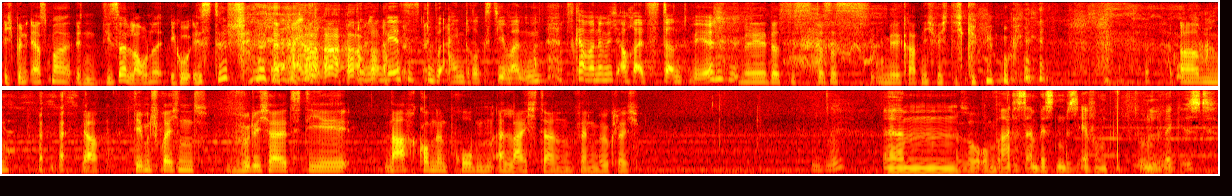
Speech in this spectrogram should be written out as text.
ich bin erstmal in dieser Laune egoistisch. Du wählst es, du beeindruckst jemanden. Das kann man nämlich auch als Stunt wählen. nee, das ist, das ist mir gerade nicht wichtig genug. ähm, ja, dementsprechend würde ich halt die nachkommenden Proben erleichtern, wenn möglich. Ähm, Also um- du wartest am besten, bis er vom Tunnel weg ist.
